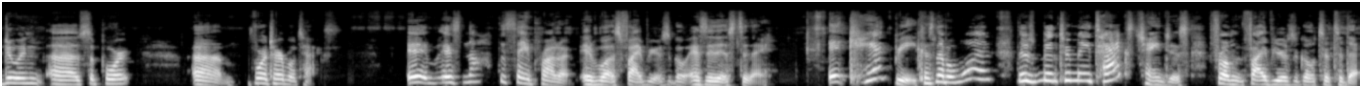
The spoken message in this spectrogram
doing uh, support um, for TurboTax, it, it's not the same product it was five years ago as it is today. It can't be because number one, there's been too many tax changes from five years ago to today.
